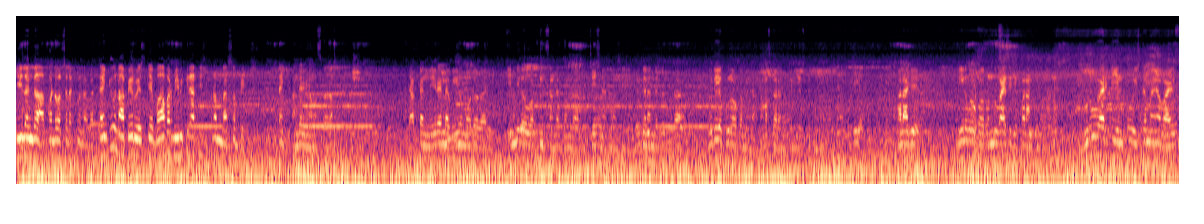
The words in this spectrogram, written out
ఈ విధంగా కొండవలస లక్ష్మణరావు గారు థ్యాంక్ యూ నా పేరు S K Babar. Mimicry artist from Narsampet. Thank you అందరికీ నమస్కారం. డాక్టర్ నీరెళ్ళ వేణుమాధవ్ గారి ఎనిమిదవ వర్షం సందర్భంగా చేసినటువంటి ప్రజలందరికీ కూడా హృదయపూర్వకమైన నమస్కారం తెలియజేసుకుంటున్నాను అలాగే నేను ఒక రెండు వాయిస్ చెప్పాలనుకుంటున్నాను. గురువు గారికి ఎంతో ఇష్టమైన వాయిస్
